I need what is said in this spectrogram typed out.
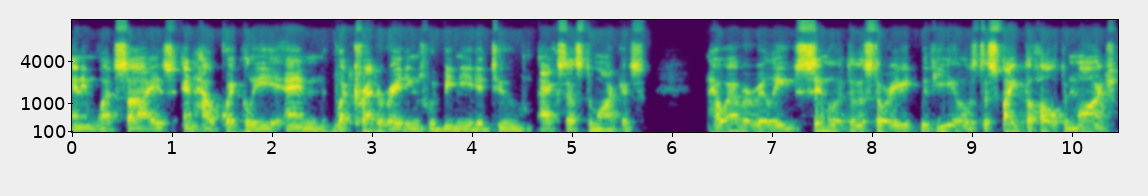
and in what size and how quickly and what credit ratings would be needed to access the markets. However, really similar to the story with yields, despite the halt in March,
